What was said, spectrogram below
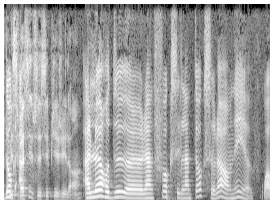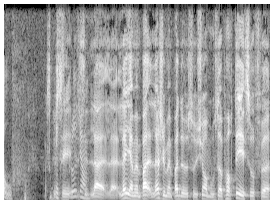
Donc, c'est facile, c'est ces piégés là. hein. à l'heure de euh, l'infox et de l'intox, là, on est. euh, Waouh! Parce que c'est là, là, là, y a même pas, là, j'ai même pas de solution à vous apporter, sauf, euh,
